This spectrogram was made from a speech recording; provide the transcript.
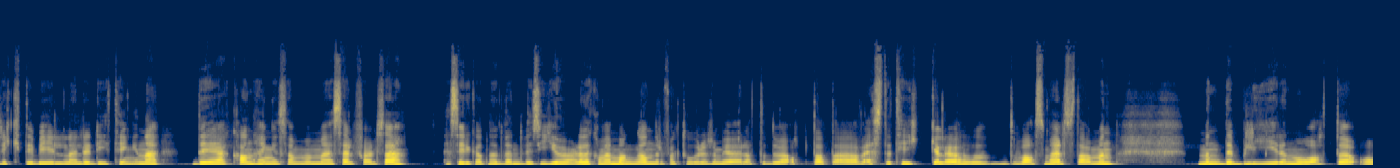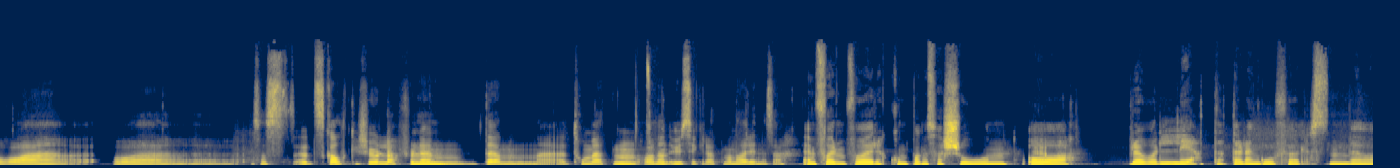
riktige bilen eller de tingene, det kan henge sammen med selvfølelse. Jeg sier ikke at nødvendigvis gjør det, det kan være mange andre faktorer som gjør at du er opptatt av estetikk eller hva som helst, da, men, men det blir en måte å, å altså Et skalkeskjul, da, for den, den eh, tomheten og den usikkerheten man har inni seg. En form for kompensasjon og prøve å lete etter den godfølelsen ved å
